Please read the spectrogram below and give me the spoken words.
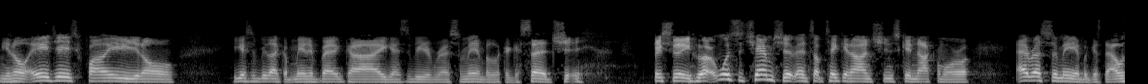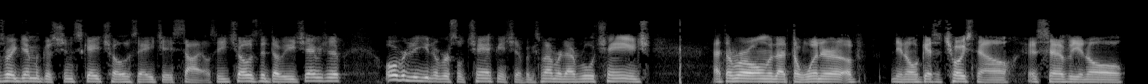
You know, AJ's finally, you know, he gets to be like a main event guy. He has to be a WrestleMania. But like I said, basically, whoever wins the championship ends up taking on Shinsuke Nakamura at WrestleMania because that was right again because Shinsuke chose AJ Styles. He chose the WWE Championship over the Universal Championship because remember that rule change at the Royal Rumble that the winner of you know gets a choice now instead of you know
